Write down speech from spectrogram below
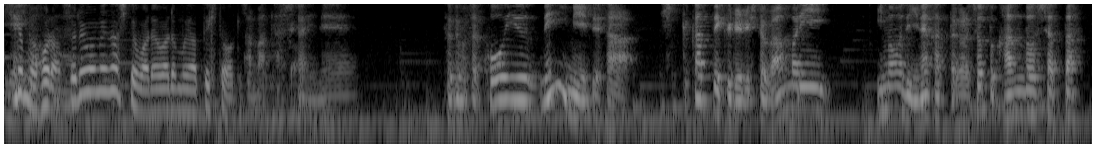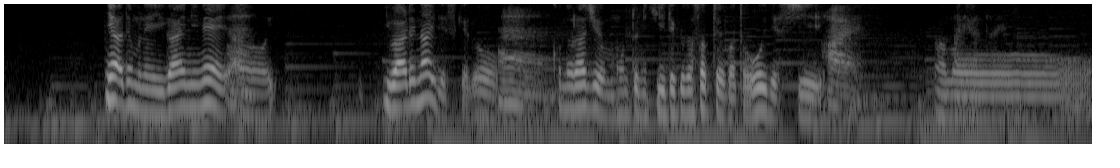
でも今ほらそれを目指して我々もやってきたわけじあまあゃないですか確かにねそうでもさこういう目に見えてさ引っかかってくれる人があんまり今までいなかったからちょっと感動しちゃった。いやでもね意外にねうん。あの言われないですけど、うん。このラジオも本当に聞いてくださってる方多いですし、はい。あのー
